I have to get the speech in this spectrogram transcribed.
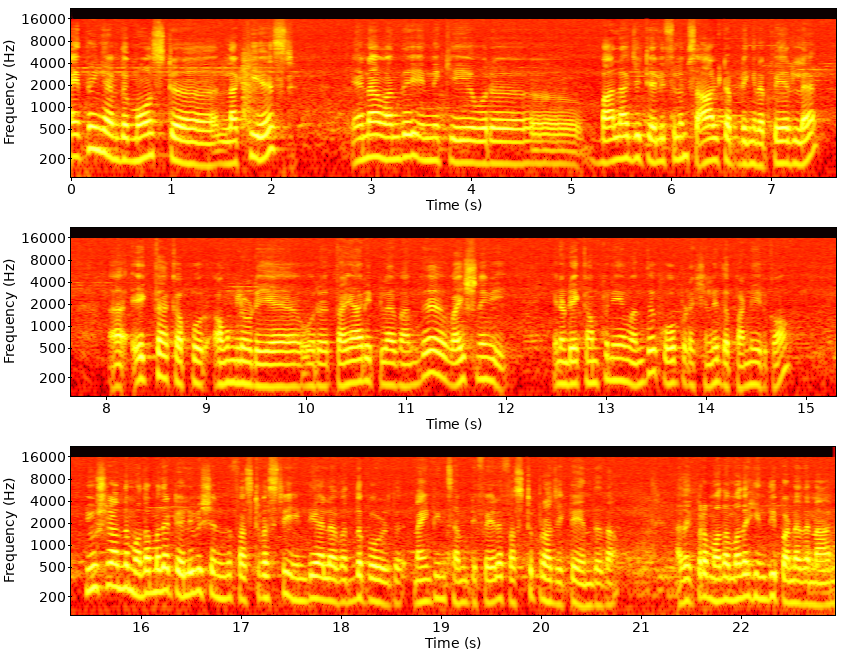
I think I'm the most luckiest ஏன்னா வந்து இன்னைக்கு ஒரு பாலாஜி டெலிஃபிலிம்ஸ் ஆல்ட் அப்படிங்கிற பேரில் ஏக்தா கபூர் அவங்களுடைய ஒரு தயாரிப்பில் வந்து வைஷ்ணவி என்னுடைய கம்பெனியை வந்து கோ ப்ரொடக்ஷனில் இதை பண்ணியிருக்கோம். யூஸ்வலாக வந்து முத முத டெலிவிஷன் வந்து ஃபஸ்ட்டு ஃபஸ்ட்டு இந்தியாவில் வந்த பொழுது நைன்டீன் செவன்ட்டி ஃபைவ்ல ஃபஸ்ட்டு ப்ராஜெக்டே எந்த தான் அதுக்கப்புறம் மொதல் மொதல் ஹிந்தி பண்ணது நான்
